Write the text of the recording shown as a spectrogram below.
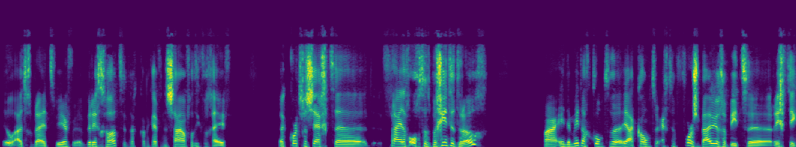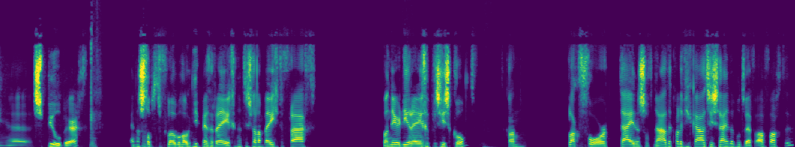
Heel uitgebreid weerbericht gehad. En daar kan ik even een samenvatting van geven. Kort gezegd, vrijdagochtend begint het droog. Maar in de middag komt, ja, komt er echt een fors buiengebied richting Spielberg. En dan stopt het voorlopig ook niet met regen. Het is wel een beetje de vraag wanneer die regen precies komt. Het kan vlak voor, tijdens of na de kwalificatie zijn. Dat moeten we even afwachten.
